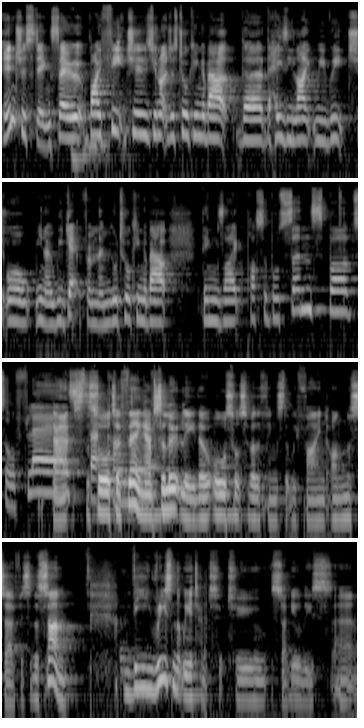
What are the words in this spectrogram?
Interesting. So by features, you're not just talking about the, the hazy light we reach or you know we get from them. You're talking about things like possible sunspots or flares. That's the that sort of thing, absolutely. There are all sorts of other things that we find on the surface of the sun. The reason that we attempt to, to study all these um,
